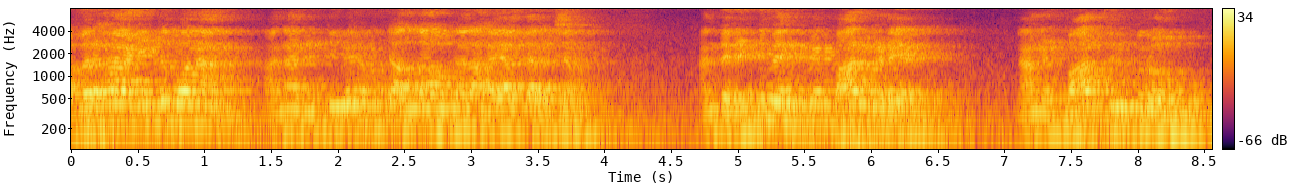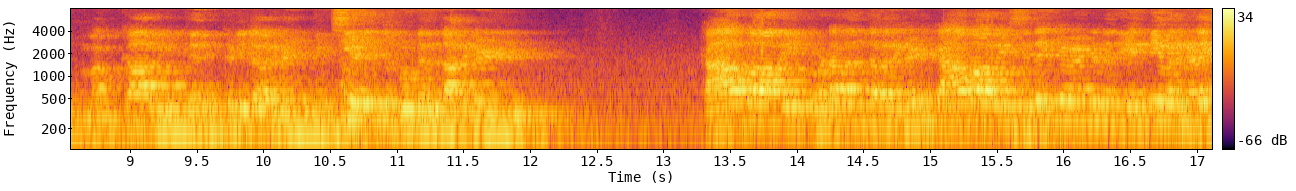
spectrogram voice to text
அபரஹா அழிந்து போனான். ஆனா ரெண்டு பேரை மட்டும் அல்லாஹு ஹயாத்தா வச்சான். அந்த ரெண்டு பேருக்குமே பார்வை கிடையாது. நாங்கள் பார்த்திருக்கிறோம் மக்காவின் தெருக்களில் அவர்கள் பிச்சை எடுத்துக் கொண்டிருந்தார்கள். காபாவை தொட வந்தவர்கள் காபாவை சிதைக்க வேண்டும் என்று எண்ணியவர்களை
